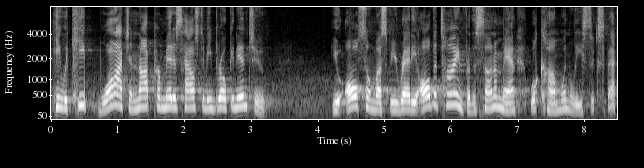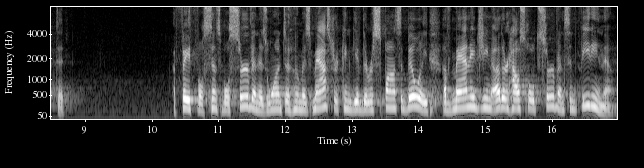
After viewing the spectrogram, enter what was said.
he would keep watch and not permit his house to be broken into. You also must be ready all the time, for the Son of Man will come when least expected. A faithful, sensible servant is one to whom his master can give the responsibility of managing other household servants and feeding them.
